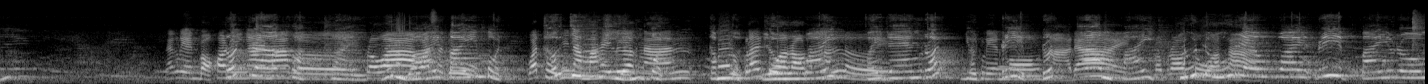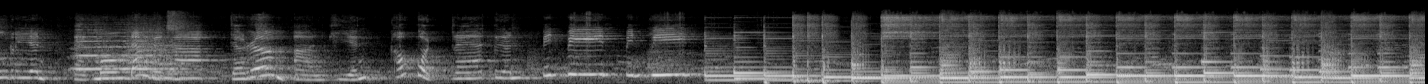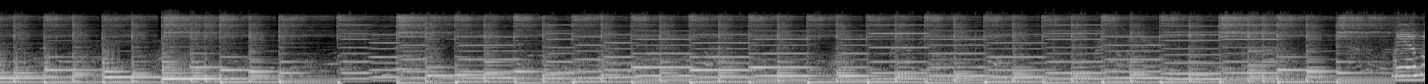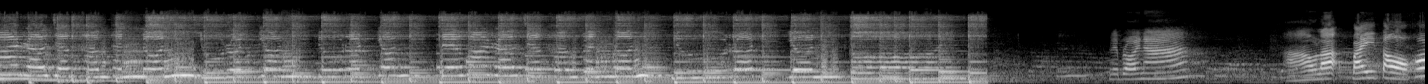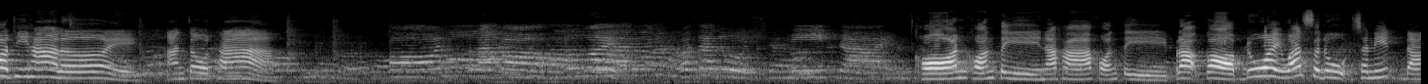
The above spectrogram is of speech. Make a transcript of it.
นักเรียนบอกข้อรถนี้ง่ายรามากขเลวักไขว่ยเพราะว่าวุ่นวัวายสไปดุหมดวัตถุที่นำมาให้เลือกนั้นกำหนอยู่ดใกล้ลตัวงเราไว้ทั้งนั้นเลไฟยแดงรถหยุดนักเรียนรีบมองรถหาได้ข้ามไปรอบหนูๆหตัวนูค่ะ เร็วไวรีบไปโรงเรียนแปดโมงได้เวลา จะเริ่มอ่านเขียน เขากดแตรเตือนปีดปีดปีดปีด จะข้ามถนนดูรถยนต์ ดูรถยนต์แม้ว่าเราจะข้ามถนนดูรถยนต์ก่อน เรียบร้อยนะ เอาละไปต่อข้อที่ 5 เลย อ่านโจทย์ค่ะ ค้อนประกอบด้วยวัสดุชนิดใด ค้อนค้อนตีนะคะ ค้อนตีประกอบด้วยวัสดุชนิดใด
